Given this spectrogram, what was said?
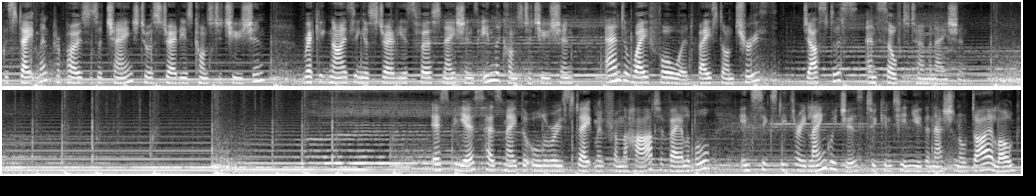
The statement proposes a change to Australia's constitution, recognising Australia's First Nations in the constitution and a way forward based on truth, justice, and self determination. SBS has made the Uluru Statement from the Heart available in 63 languages to continue the national dialogue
